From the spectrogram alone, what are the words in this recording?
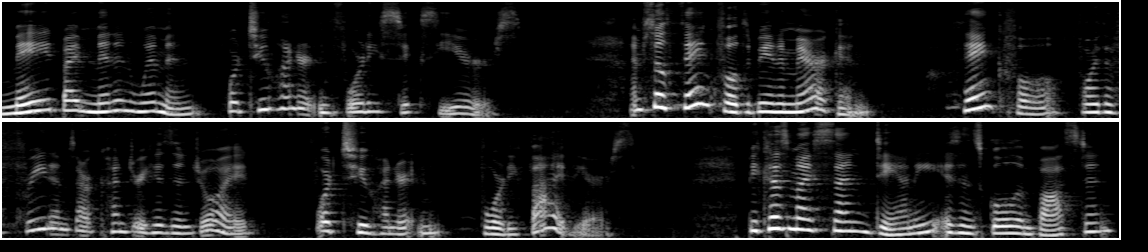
made by men and women for 246 years. I'm so thankful to be an American, thankful for the freedoms our country has enjoyed for 245 years. Because my son Danny is in school in Boston,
